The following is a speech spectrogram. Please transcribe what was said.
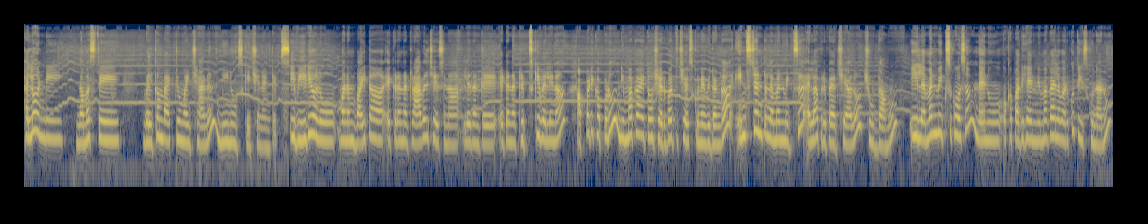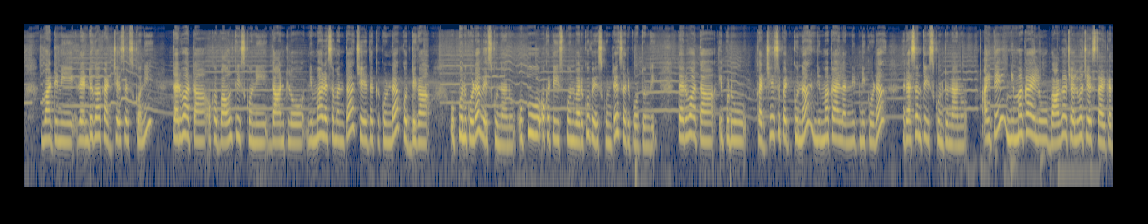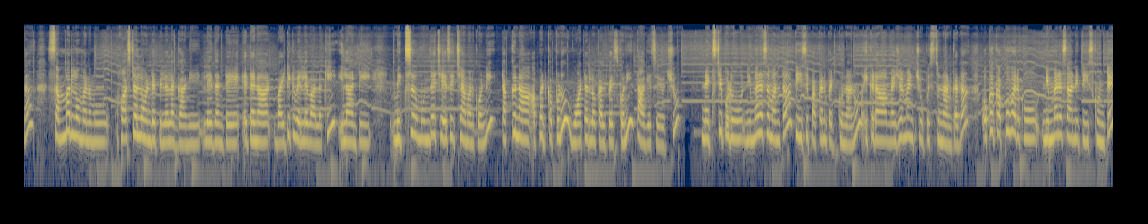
Hello అండి నమస్తే. Welcome back to my channel Meenu's kitchen and tips. ఈ వీడియోలో మనం బయట ఎక్కడైనా ట్రావెల్ చేసినా లేదంటే ఎటైనా ట్రిప్స్కి వెళ్ళినా అప్పటికప్పుడు నిమ్మకాయతో షర్బత్ చేసుకునే విధంగా ఇన్స్టెంట్ లెమన్ మిక్స్ ఎలా ప్రిపేర్ చేయాలో చూద్దాము. ఈ లెమన్ మిక్స్ కోసం నేను ఒక పదిహేను నిమ్మకాయల వరకు తీసుకున్నాను. వాటిని రెండుగా కట్ చేసేసుకొని తర్వాత ఒక బౌల్ తీసుకొని దాంట్లో నిమ్మరసం అంతా చేదక్కకుండా కొద్దిగా ఉప్పును కూడా వేసుకున్నాను. ఉప్పు ఒక టీ స్పూన్ వరకు వేసుకుంటే సరిపోతుంది. తర్వాత ఇప్పుడు కట్ చేసి పెట్టుకున్న నిమ్మకాయలన్నిటినీ కూడా రసం తీసుకుంటున్నాను. అయితే నిమ్మకాయలు బాగా చలువ చేస్తాయి కదా. సమ్మర్లో మనము హాస్టల్లో ఉండే పిల్లలకు కానీ లేదంటే ఎటైనా బయటికి వెళ్ళే వాళ్ళకి ఇలాంటి మిక్స్ ముందే చేసి ఇచ్చామనుకోండి టక్కున అప్పటికప్పుడు వాటర్లో కలిపేసుకొని తాగేసేయచ్చు. నెక్స్ట్ ఇప్పుడు నిమ్మరసం అంతా తీసి పక్కన పెట్టుకున్నాను. ఇక్కడ మెజర్మెంట్ చూపిస్తున్నాను కదా. ఒక కప్పు వరకు నిమ్మరసాన్ని తీసుకుంటే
